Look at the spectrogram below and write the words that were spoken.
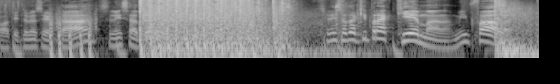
Ó, tentou me acertar. Silenciador. Silenciador aqui pra quê, mano? Me fala.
